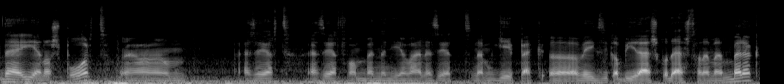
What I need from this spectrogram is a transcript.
de ilyen a sport, ezért, ezért van benne nyilván, ezért nem gépek végzik a bíráskodást, hanem emberek,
